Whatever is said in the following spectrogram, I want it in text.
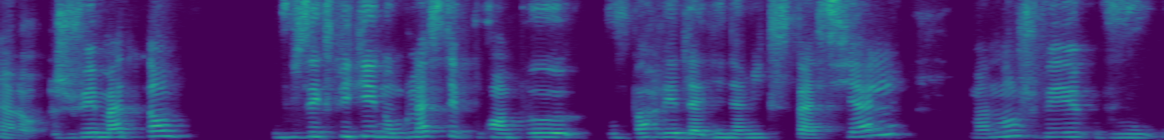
Alors, je vais maintenant vous expliquer. Donc là, c'était pour un peu vous parler de la dynamique spatiale. Maintenant, je vais vous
